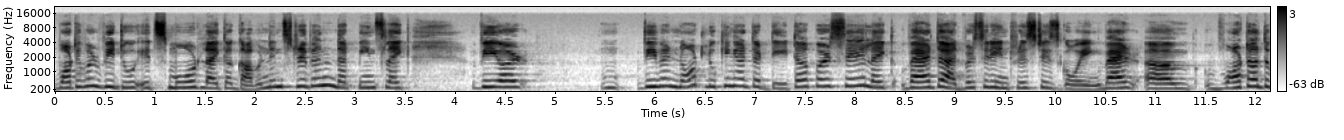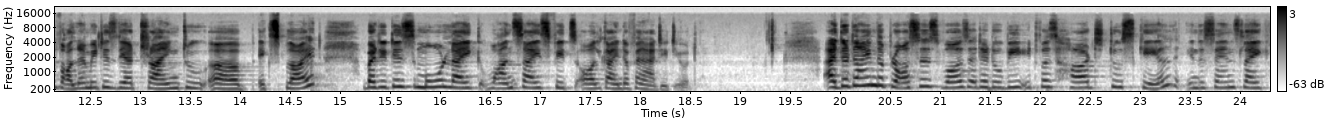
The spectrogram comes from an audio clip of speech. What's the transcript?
whatever we do, it's more like a governance driven. That means like we are we were not looking at the data per se, like where the adversary interest is going, where um, what are the vulnerabilities they are trying to uh, exploit, but it is more like one size fits all kind of an attitude. At the time the process was at Adobe, it was hard to scale in the sense like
